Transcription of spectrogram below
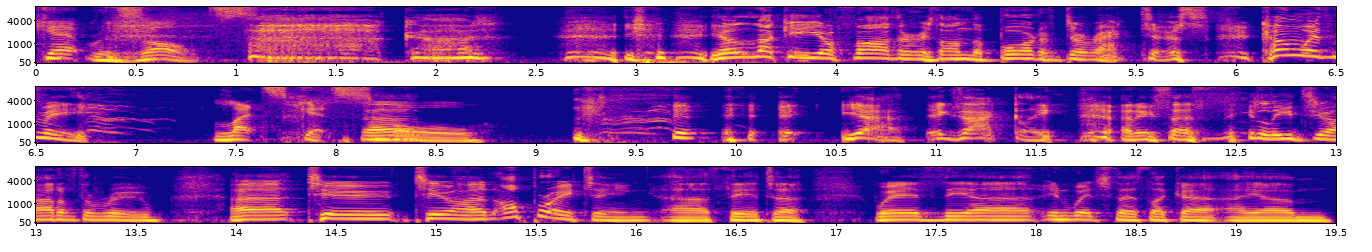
get results. Oh, God. You're lucky your father is on the board of directors. Come with me. Let's get small. yeah, exactly. And he says he leads you out of the room uh, to to an operating uh, theater with the uh, in which there's like a, a um,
